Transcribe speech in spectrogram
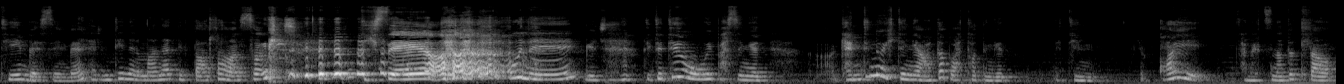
Тийм байсан юм байна. Карантинаар манад нэг 7 хонсон гэж тэгсэн. Үнэ гэж. Тэгтээ тэр үе бас ингээд карантин үетэй ингээд одоо ботход ингээд тийм гоё санагдсан надад л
